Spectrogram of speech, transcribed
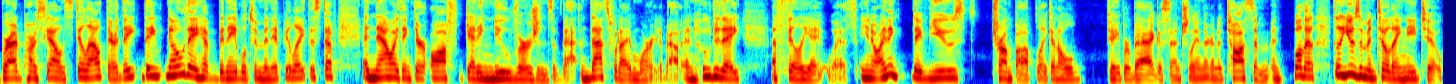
Brad Parscale is still out there. They they know they have been able to manipulate this stuff, and now I think they're off getting new versions of that, and that's what I'm worried about. And who do they affiliate with? You know, I think they've used Trump up like an old paper bag essentially, and they're going to toss him. And well, they'll they'll use him until they need to,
